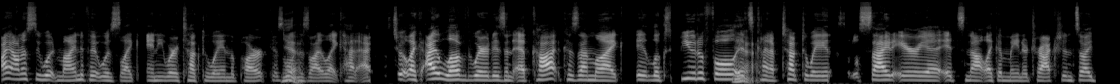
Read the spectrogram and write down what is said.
I honestly wouldn't mind if it was like anywhere tucked away in the park as Yeah. long as I like had access to it. Like I loved where it is in Epcot because I'm like it looks beautiful. It's kind of tucked away in this little side area. It's not like a main attraction. So I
